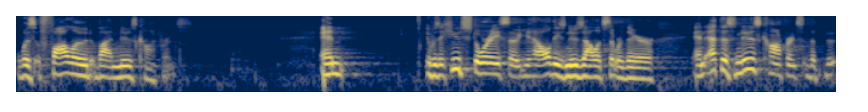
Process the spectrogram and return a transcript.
was followed by a news conference. And it was a huge story, so you had all these news outlets that were there. And at this news conference, the,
